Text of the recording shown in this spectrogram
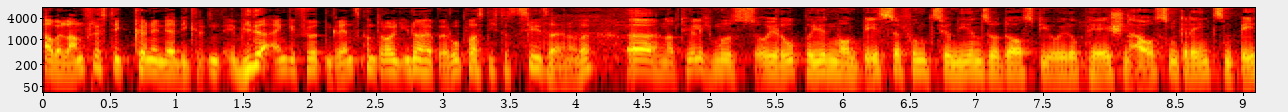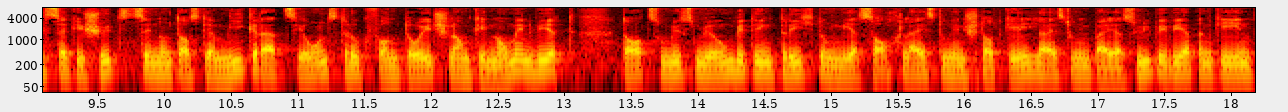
Aber langfristig können ja die wieder eingeführten Grenzkontrollen innerhalb Europas nicht das Ziel sein, oder? Äh, natürlich muss Europa irgendwann besser funktionieren, sodass die europäischen Außengrenzen besser geschützt sind und dass der Migrationsdruck von Deutschland genommen wird. Dazu müssen wir unbedingt Richtung mehr Sachleistungen statt Geldleistungen bei Asylbewerbern gehen,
